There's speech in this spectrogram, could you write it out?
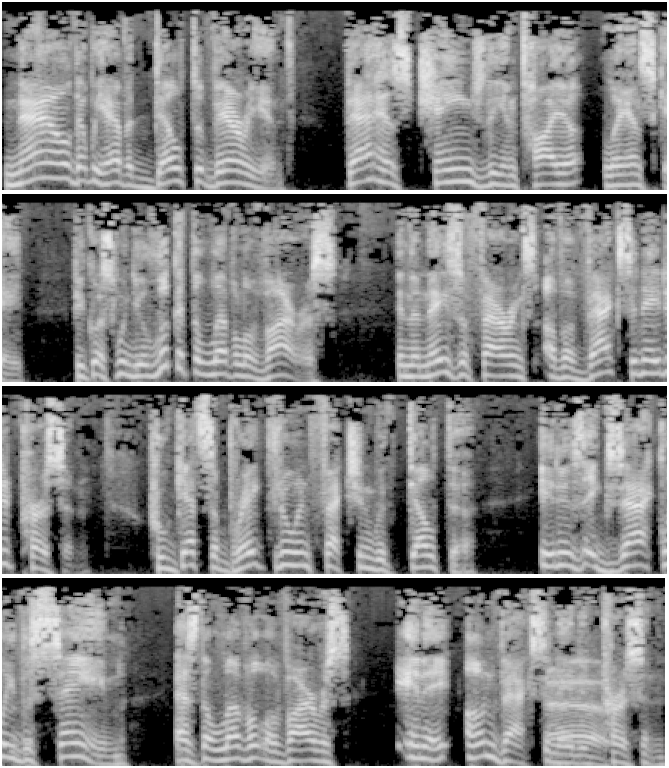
Now that we have a Delta variant, that has changed the entire landscape. Because when you look at the level of virus in the nasopharynx of a vaccinated person who gets a breakthrough infection with Delta, it is exactly the same as the level of virus in a unvaccinated uh. person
